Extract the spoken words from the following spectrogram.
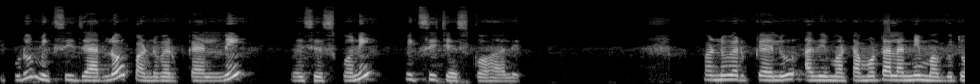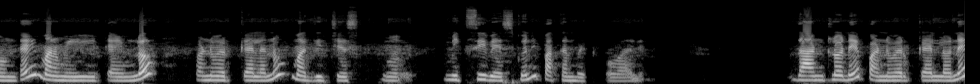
ఇప్పుడు మిక్సీ జార్లో పండు మిరపకాయలని వేసేసుకొని మిక్సీ చేసుకోవాలి. పండుమిరపకాయలు అది మా టమోటాలన్నీ మగ్గుతూ ఉంటాయి. మనం ఈ టైంలో పండుమిరపకాయలను మగ్గిచ్చేసు మిక్సీ వేసుకొని పక్కన పెట్టుకోవాలి. దాంట్లోనే పండుమిరపకాయల్లోనే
